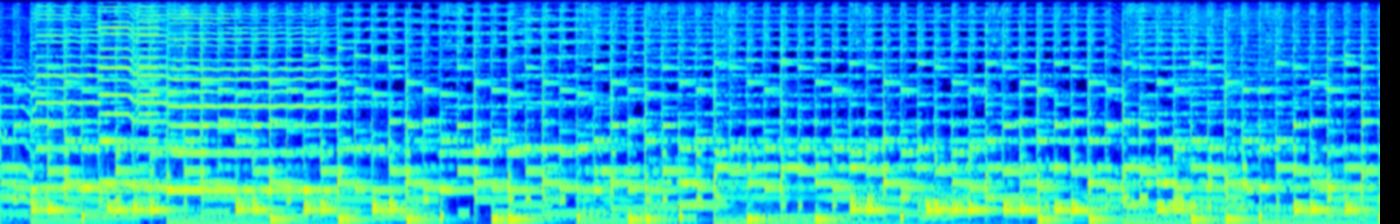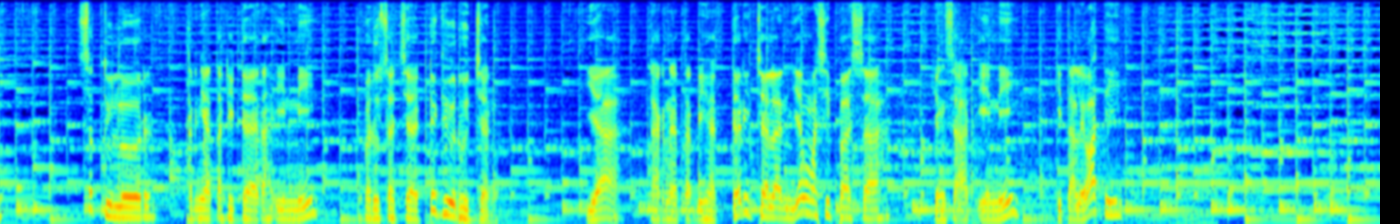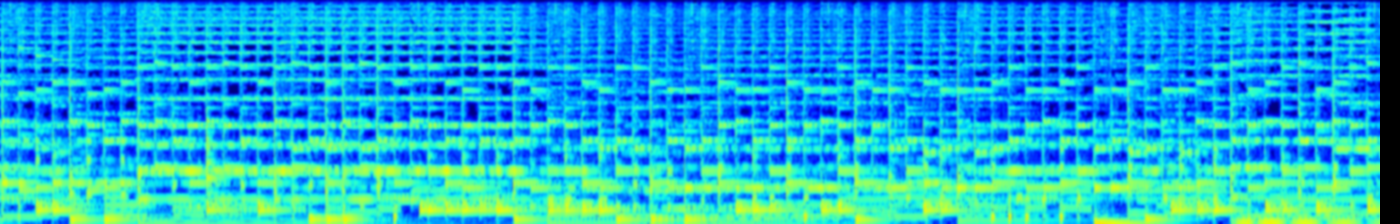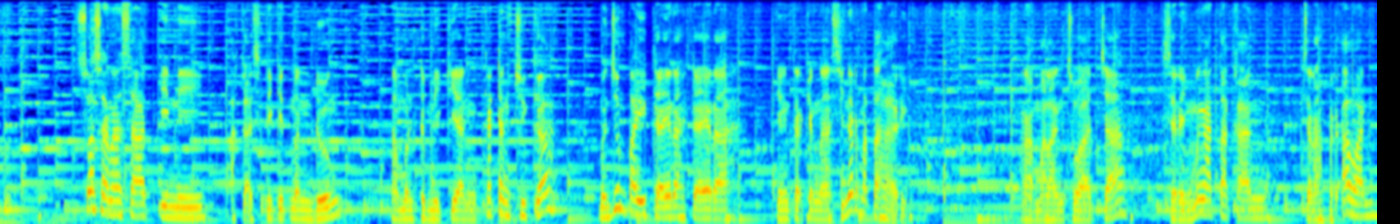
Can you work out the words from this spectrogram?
Sedulur, ternyata di daerah ini baru saja diguyur hujan. Ya, karena terlihat dari jalan yang masih basah yang saat ini kita lewati. Suasana saat ini agak sedikit mendung, namun demikian kadang juga menjumpai daerah-daerah yang terkena sinar matahari. Ramalan cuaca sering mengatakan cerah berawan.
